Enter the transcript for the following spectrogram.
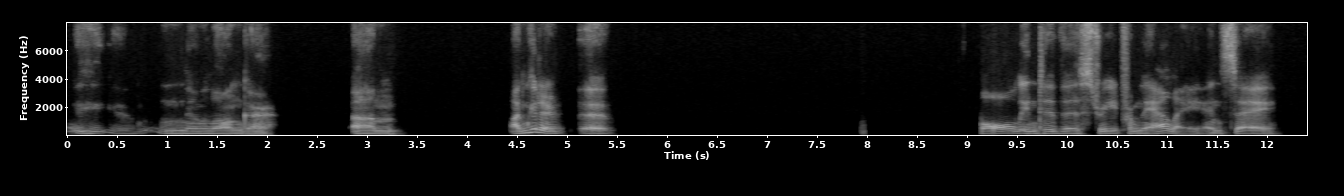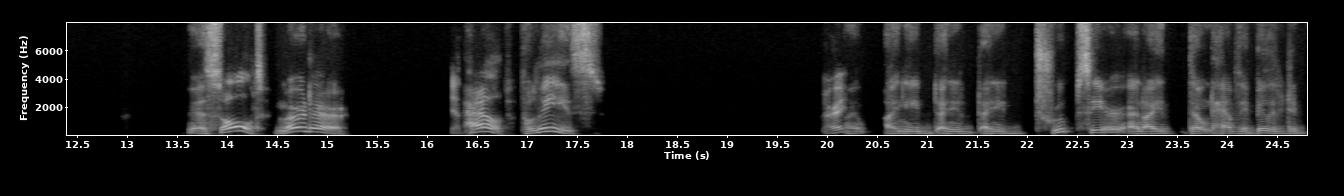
no longer. Um I'm gonna uh fall into the street from the alley and say assault, murder, Yep. help, police. All right. I, I need I need I need troops here, and I don't have the ability to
